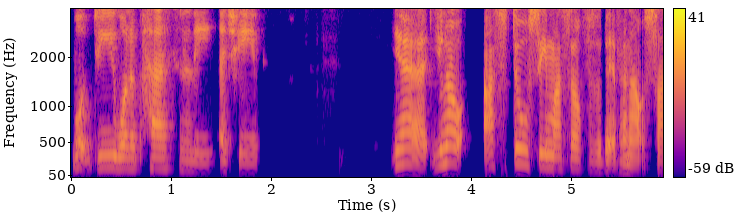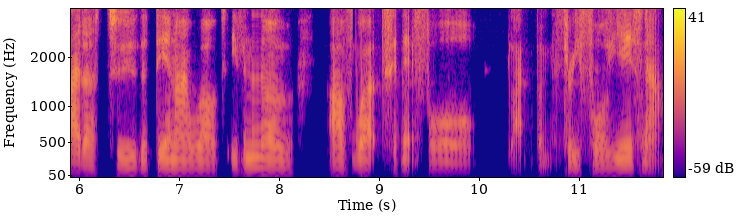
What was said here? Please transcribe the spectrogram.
what do you want to personally achieve? Yeah, you know, I still see myself as a bit of an outsider to the D&I world, even though I've worked in it for like three, four years now.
